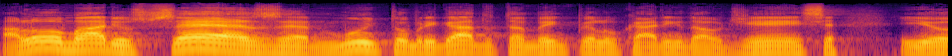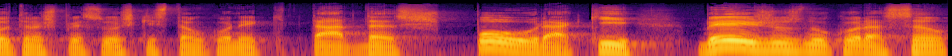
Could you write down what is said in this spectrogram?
Alô, Mário César, muito obrigado também pelo carinho da audiência e outras pessoas que estão conectadas por aqui. Beijos no coração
